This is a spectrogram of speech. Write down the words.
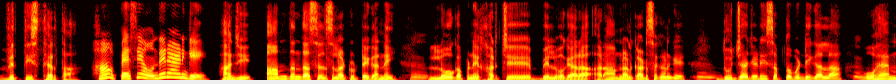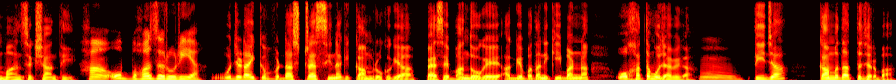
ਵਿੱਤੀ ਸਥਿਰਤਾ। ਹਾਂ ਪੈਸੇ ਆਉਂਦੇ ਰਹਿਣਗੇ। ਹਾਂਜੀ ਆਮਦਨ ਦਾ ਸਿਲਸਿਲਾ ਟੁੱਟੇਗਾ ਨਹੀਂ। ਲੋਕ ਆਪਣੇ ਖਰਚੇ ਬਿੱਲ ਵਗੈਰਾ ਆਰਾਮ ਨਾਲ ਕੱਢ ਸਕਣਗੇ। ਦੂਜਾ ਜਿਹੜੀ ਸਭ ਤੋਂ ਵੱਡੀ ਗੱਲ ਆ ਉਹ ਹੈ ਮਾਨਸਿਕ ਸ਼ਾਂਤੀ। ਹਾਂ ਉਹ ਬਹੁਤ ਜ਼ਰੂਰੀ ਆ। ਉਹ ਜਿਹੜਾ ਇੱਕ ਵੱਡਾ ਸਟ੍ਰੈਸ ਸੀ ਨਾ ਕਿ ਕੰਮ ਰੁਕ ਗਿਆ ਪੈਸੇ ਬੰਦ ਹੋ ਗਏ ਅੱਗੇ ਪਤਾ ਨਹੀਂ ਕੀ ਬਣਨਾ ਉਹ ਖਤਮ ਹੋ ਜਾਵੇਗਾ। ਹੂੰ। ਤੀਜਾ ਕੰਮ ਦਾ ਤਜਰਬਾ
